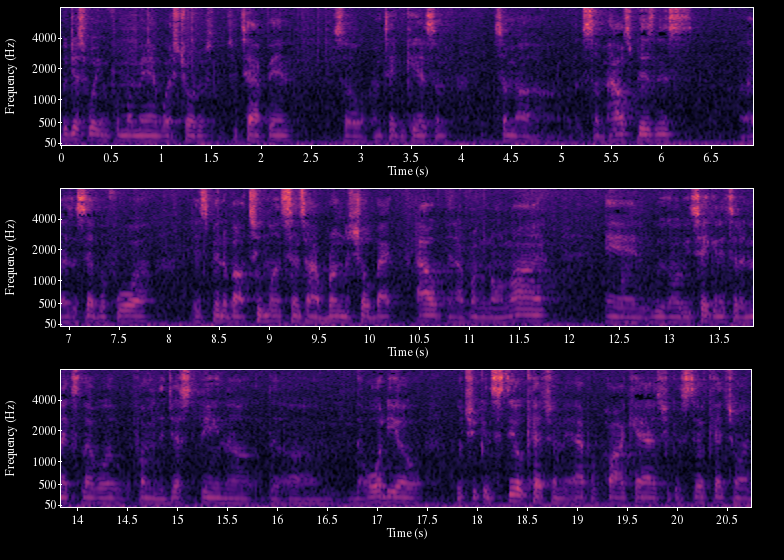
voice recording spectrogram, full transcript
We're just waiting for my man West to, to tap in. So I'm taking care of some some uh, some house business. Uh, as I said before, it's been about two months since I brought the show back out and I brought it online, and we're gonna be taking it to the next level from the just being the the, um, the audio which you can still catch on the Apple Podcast. You can still catch on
